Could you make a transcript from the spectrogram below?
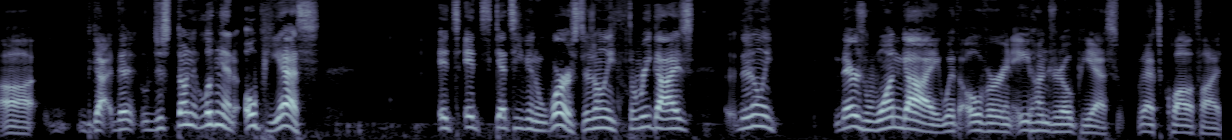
Uh, they're just don't looking at OPS it's it gets even worse. There's only three guys. There's only there's one guy with over an 800 OPS that's qualified,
